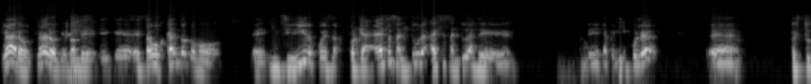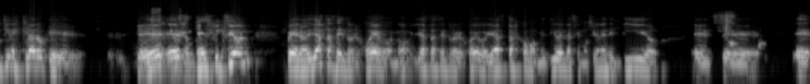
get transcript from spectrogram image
claro, claro, que donde eh, que está buscando como eh, incidir, pues, ¿no? porque a esas alturas, a esas alturas de, de la película, eh, pues tú tienes claro que, que es, que es ficción, pero ya estás dentro del juego, ¿no? Ya estás dentro del juego, ya estás como metido en las emociones del tío, este, eh,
